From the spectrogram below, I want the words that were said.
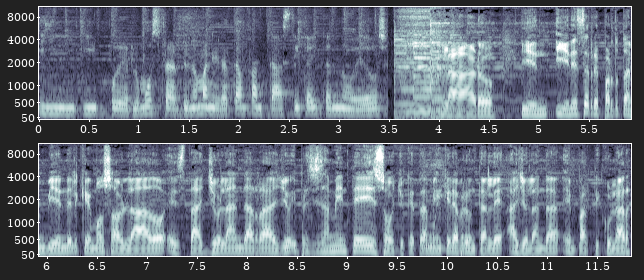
y, y poderlo mostrar de una manera tan fantástica y tan novedosa. Claro, y en, y en este reparto también del que hemos hablado está Yolanda Rayo y precisamente eso, yo que también quería preguntarle a Yolanda en particular,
